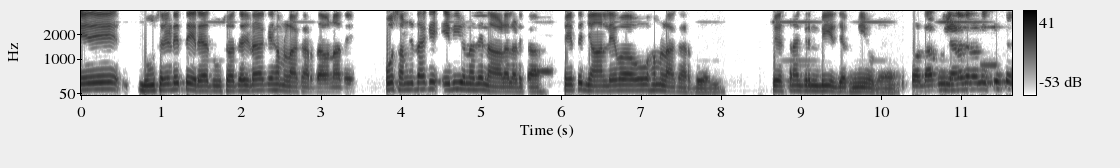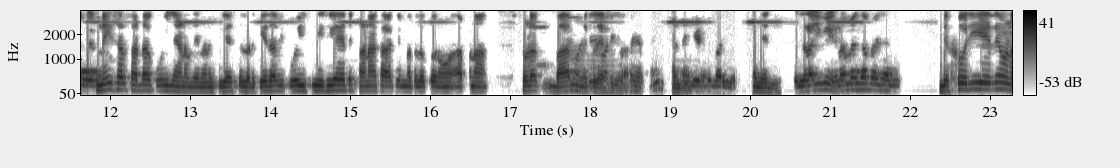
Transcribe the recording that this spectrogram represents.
ਇਹ ਦੂਸਰੇ ਜਿਹੜੇ ਧੇਰ ਆ, ਦੂਸਰਾ ਤੇ ਜਿਹੜਾ ਕਿ ਹਮਲਾ ਕਰਦਾ ਉਹਨਾਂ ਤੇ, ਉਹ ਸਮਝਦਾ ਕਿ ਇਹ ਵੀ ਉਹਨਾਂ ਦੇ ਨਾਲ ਆ ਲੜਕਾ ਤੇ ਇਹ ਤੇ ਜਾਨਲੇਵਾ ਉਹ ਹਮਲਾ ਕਰਦੇ ਆ ਜੀ। ਤੇ ਇਸ ਤਰ੍ਹਾਂ ਗੰਭੀਰ ਜ਼ਖਮੀ ਹੋ ਗਿਆ ਤੁਹਾਡਾ ਕੋਈ ਲੈਣਾ ਦੇਣਾ ਨਹੀਂ ਸੀ ਝਗੜੇ ਨਹੀਂ ਸਰ ਸਾਡਾ ਕੋਈ ਲੈਣਾ ਦੇਣਾ ਨਹੀਂ ਸੀਗਾ। ਇਸ ਲੜਕੇ ਦਾ ਵੀ ਕੋਈ ਨਹੀਂ ਸੀਗਾ। ਇਹ ਤੇ ਖਾਣਾ ਖਾ ਕੇ ਮਤਲਬ ਘਰੋਂ ਆਪਣਾ ਥੋੜਾ ਬਾਹਰ ਨੂੰ ਨਿਕਲਿਆ ਸੀਗਾ। ਹਾਂਜੀ। ਗੇਟ ਦੇ ਬਾਰੇ ਹਾਂਜੀ ਹਾਂਜੀ। ਤੇ ਲੜਾਈ ਵੇਖਣਾ ਮਹਿੰਗਾ ਪੈ ਜਾਂਦੀ ਦੇਖੋ ਜੀ ਇਹ ਤੇ ਹੁਣ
